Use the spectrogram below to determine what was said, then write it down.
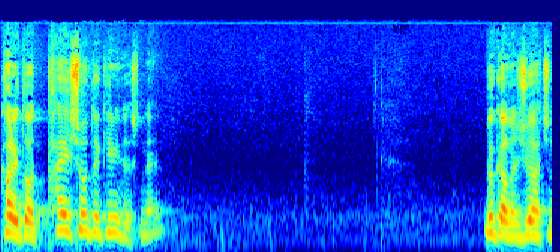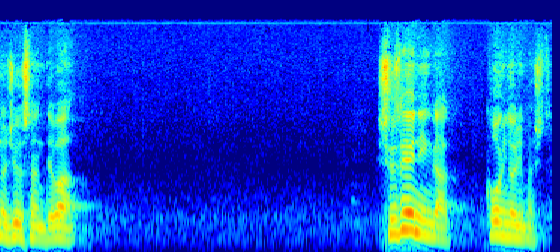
彼とは対照的にですねルカの18の13では主税人がこう祈りました。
